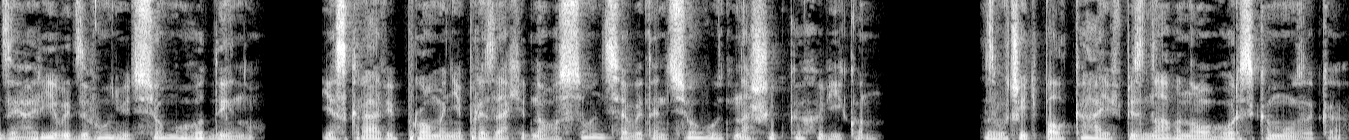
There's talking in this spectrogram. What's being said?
Дзигарі видзвонюють сьому годину. Яскраві промені призахідного сонця витанцьовують на шибках вікон. Звучить палка і впізнавана угорська музика.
